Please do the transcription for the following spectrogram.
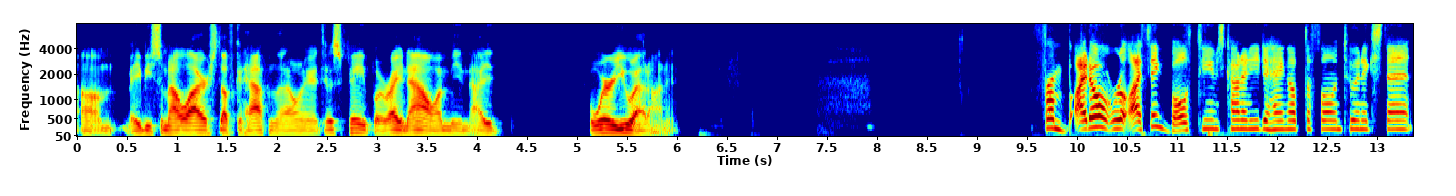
Um, maybe some outlier stuff could happen that I don't anticipate, but right now, I mean, I where are you at on it? From I don't real I think both teams kind of need to hang up the phone to an extent.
